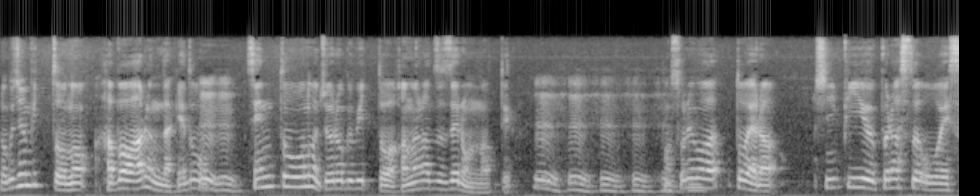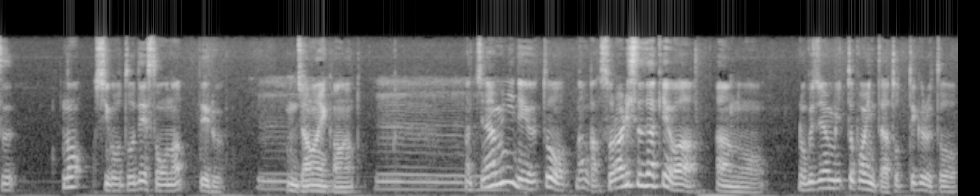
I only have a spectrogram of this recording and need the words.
64ビットの幅はあるんだけど、うんうん。先頭の16ビットは必ずゼロになってる。うんうんうんうんうんまあ、それはどうやら CPU プラス OS の仕事でそうなってるんじゃないかなと、まあちなみにで言うとなんかソラリスだけはあの64ビットポインター取ってくると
